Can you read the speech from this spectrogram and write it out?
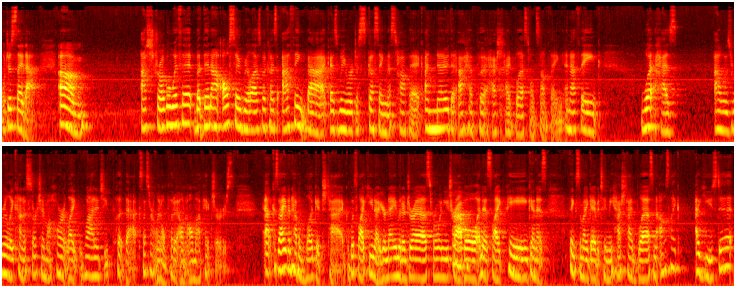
We'll just say that. Um, I struggle with it, but then I also realize because I think back as we were discussing this topic, I know that I have put hashtag blessed on something, and I think what has I was really kind of searching my heart, like, why did you put that? Because I certainly don't put it on all my pictures. Uh, because I even have a luggage tag with, like, you know, your name and address for when you uh-huh. travel, and it's like pink, and it's, I think somebody gave it to me, hashtag blessed. And I was like, I used it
